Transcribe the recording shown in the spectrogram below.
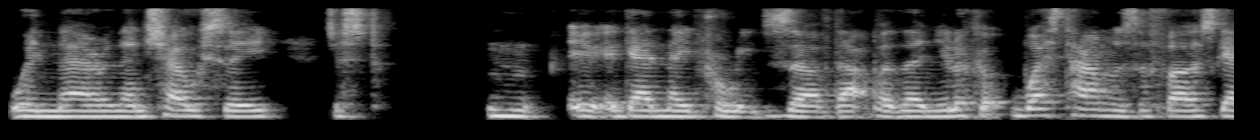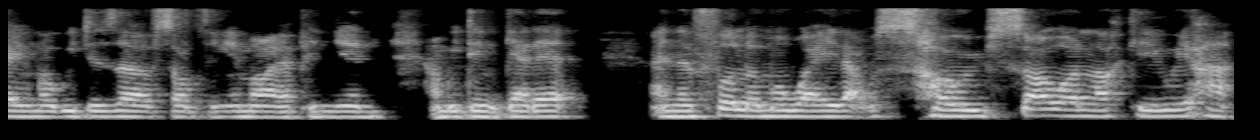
win there, and then Chelsea just again, they probably deserve that. But then you look at West Ham was the first game where we deserved something, in my opinion, and we didn't get it. And then Fulham away, that was so so unlucky. We had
